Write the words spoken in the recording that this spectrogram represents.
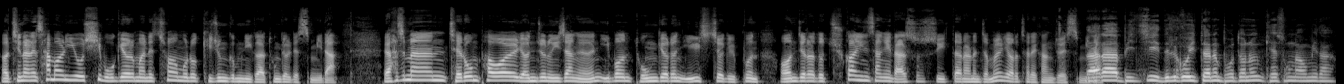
어, 지난해 3월 이후 15개월 만에 처음으로 기준금리가 동결됐습니다. 예, 하지만 제롬 파월 연준 의장은 이번 동결은 일시적일 뿐 언제라도 추가 인상에 나설 수 있다는 점을 여러 차례 강조했습니다. 나라 빚이 늘고 있다는 보도는 계속 나옵니다.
